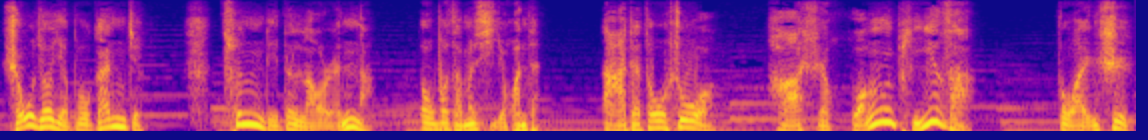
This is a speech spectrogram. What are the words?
手脚也不干净。村里的老人呢都不怎么喜欢他，大家都说他是黄皮子转世。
